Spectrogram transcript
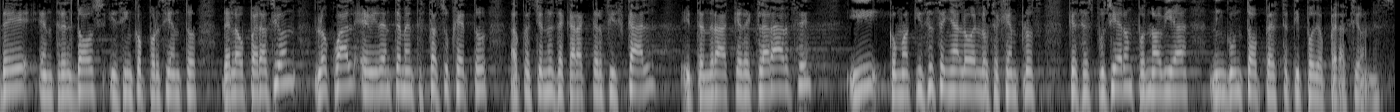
de entre el 2 y 5% de la operación, lo cual evidentemente está sujeto a cuestiones de carácter fiscal y tendrá que declararse y como aquí se señaló en los ejemplos que se expusieron, pues no había ningún tope a este tipo de operaciones.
